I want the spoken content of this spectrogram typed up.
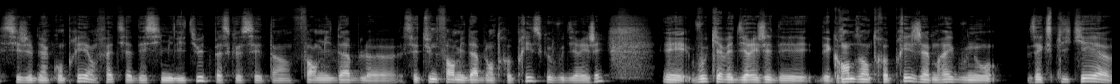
Si j'ai bien compris, en fait, il y a des similitudes parce que c'est un formidable, euh, c'est une formidable entreprise que vous dirigez. Et vous qui avez dirigé des, des grandes entreprises, j'aimerais que vous nous expliquer euh,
